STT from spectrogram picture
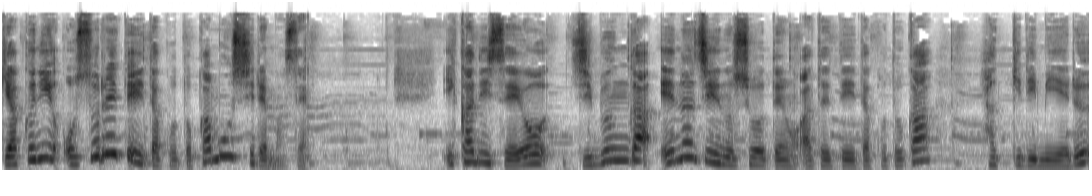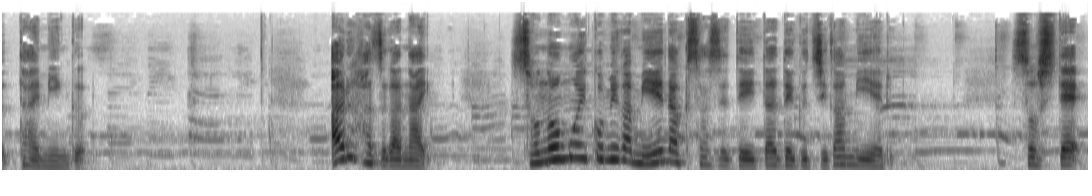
逆に恐れていたことかもしれません。いかにせよ自分がエナジーの焦点を当てていたことがはっきり見えるタイミング。あるはずがない。その思い込みが見えなくさせていた出口が見える。そして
